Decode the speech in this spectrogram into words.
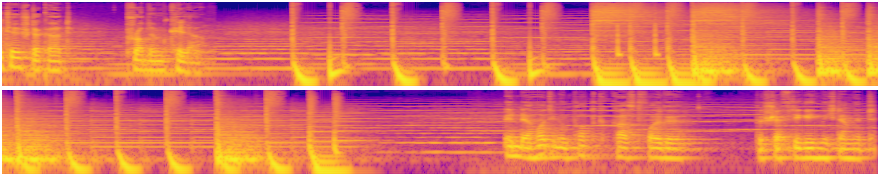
Alte Stöckert Problem Killer. In der heutigen Podcast-Folge beschäftige ich mich damit,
